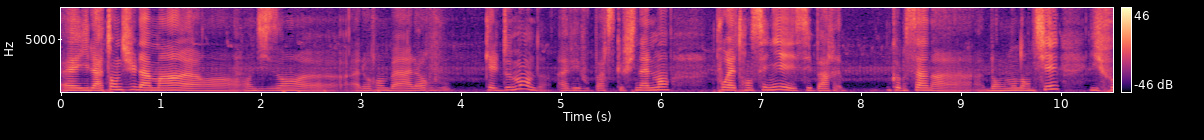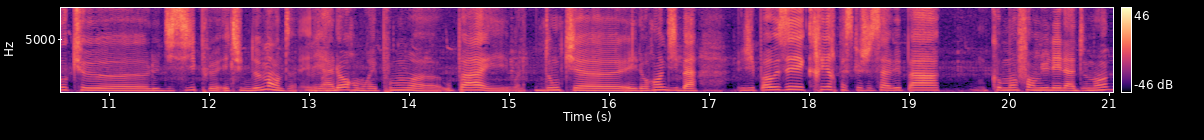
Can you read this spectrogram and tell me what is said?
Euh, il a tendu la main euh, en, en disant euh, à Laurent, bah, alors vous, quelle demande avez-vous? Parce que finalement, pour être enseigné, et c'est comme ça dans, le monde entier, il faut que le disciple ait une demande. Et Mhm. alors, on répond euh, ou pas. Et voilà. Donc, euh, et Laurent dit, bah, j'ai pas osé écrire parce que je savais pas comment formuler la demande.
